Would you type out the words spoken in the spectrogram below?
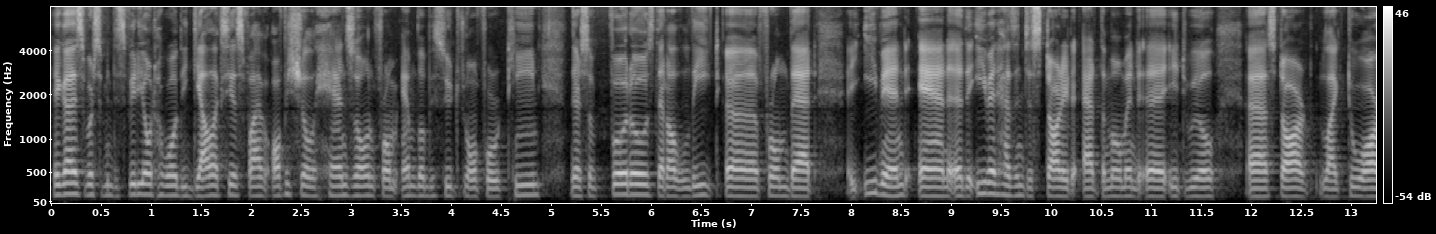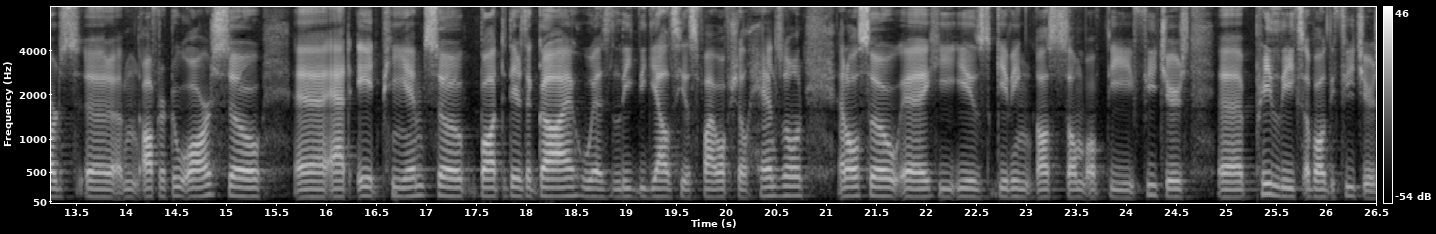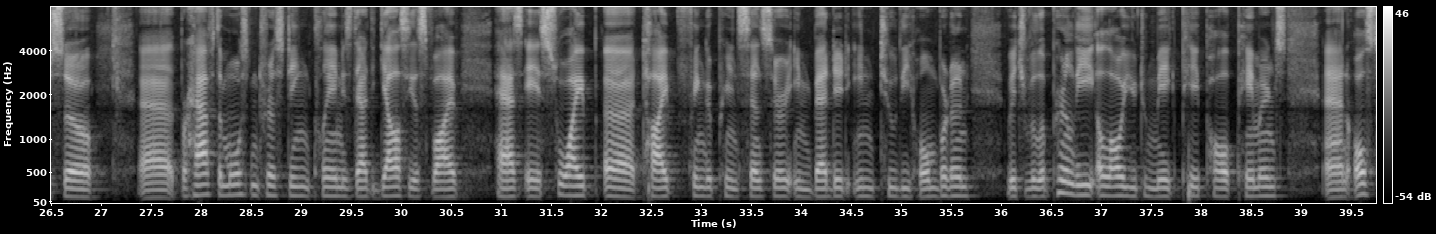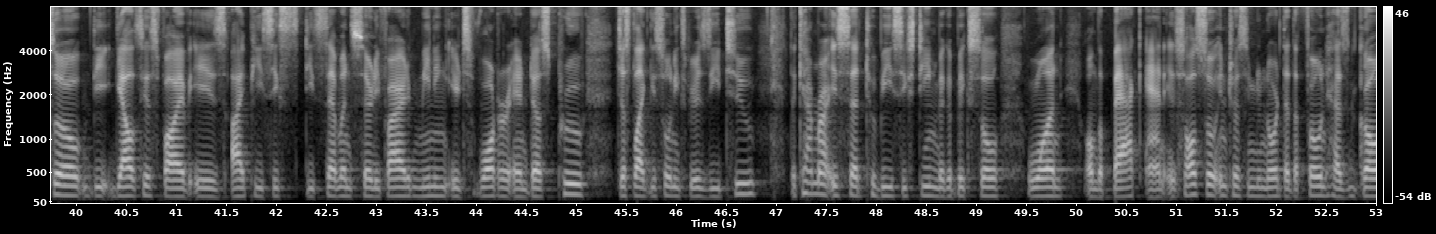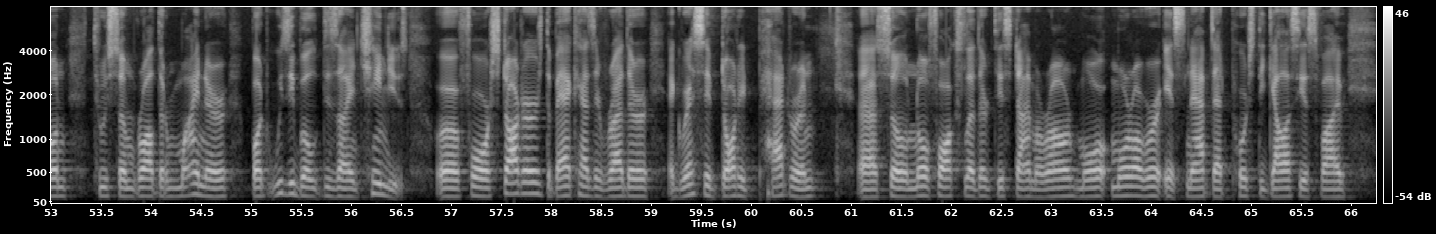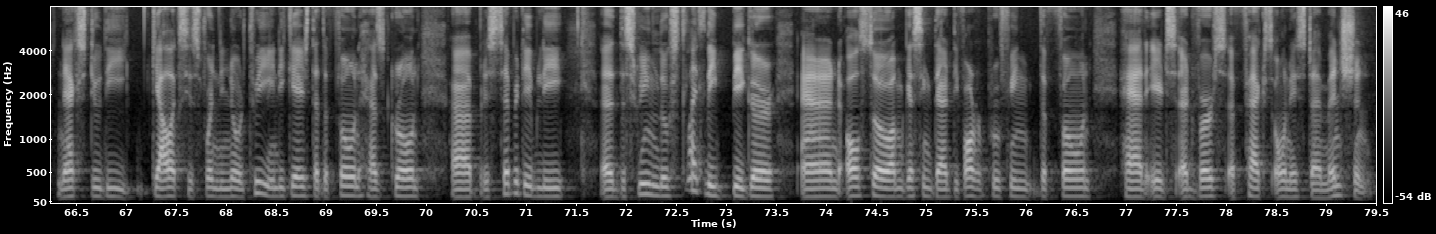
Hey guys, what's up in this video? I'll talk about the Galaxy S5 official hands-on from MWC 2014. There's some photos that are leaked uh, from that uh, event and uh, the event hasn't just started at the moment. Uh, it will uh, start like two hours um, after two hours, so uh, at 8 p.m. So, but there's a guy who has leaked the Galaxy S5 official hands-on and also he is giving us some of the features, pre-leaks about the features. So, uh, perhaps the most interesting claim is that the Galaxy S5 has a swipe uh, type fingerprint sensor embedded into the home button which will apparently allow you to make PayPal payments. And also the Galaxy S5 is IP67 certified meaning it's water and dust proof just like the Sony Xperia Z2 the camera is said to be 16 megapixel one on the back and it's also interesting to note that the phone has gone through some rather minor but visible design changes. Uh, for starters the back has a rather aggressive dotted pattern uh, so no fox leather this time around. More, moreover a snap that puts the Galaxy S5 next to the Galaxy S4 Note 3 indicates that the phone has grown uh, precipitately. Uh, the screen looks slightly bigger and also I'm guessing that the waterproofing the phone had its adverse effects on its dimension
